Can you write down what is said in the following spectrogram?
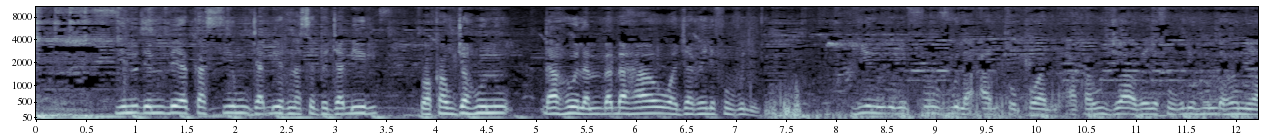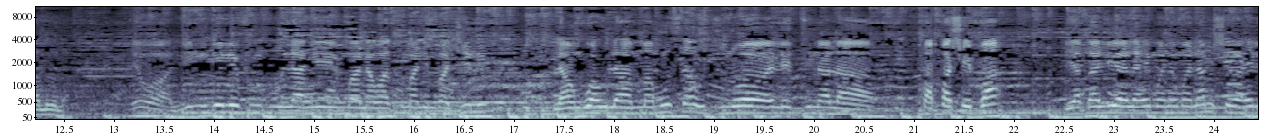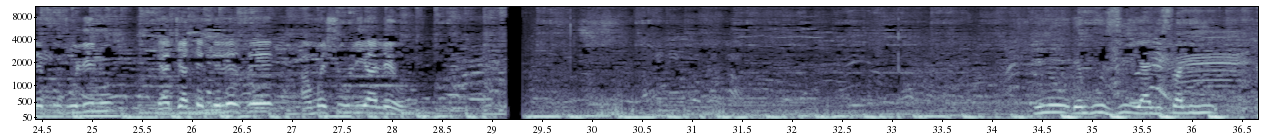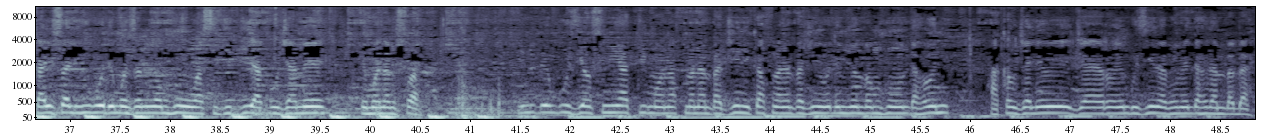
inu de mbe Kasim jabiri na sebe Jabiri wakauja hunu dahola mbaba hao wajavele fumvuli linu ile fumvula alikokwali akauja vele fumvuli hunda honi alola ewa linudele fumvula he mwana wa Sumani Mbajini. Langua ula mamusa ujinoa ile jina la Papa Sheba. Yabalia la he mwana mwanamshe ahele hele fumvulinu yajatekeleze amwe shughuli ya leo inu dembuzi ya liswali ka liswali hiwo de mwanzani wa mhu wa sididi akujame imwana mswa inu dembuzi ya usumiati mwana fmana mbajini kafmana mbajini wa demjomba mhu ndahoni akaujalewe jaro embuzini wa bhemedahula mbabahi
